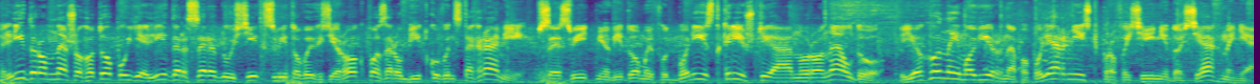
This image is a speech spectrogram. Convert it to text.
Лідером нашого топу є лідер серед усіх світових зірок по заробітку в інстаграмі, всесвітньо відомий футболіст Кріштіану Роналду. Його неймовірна популярність, професійні досягнення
